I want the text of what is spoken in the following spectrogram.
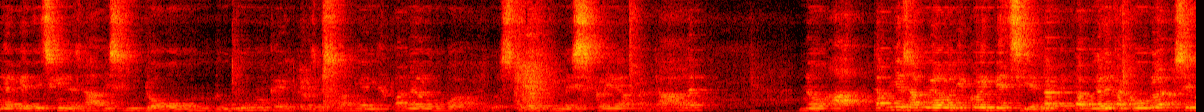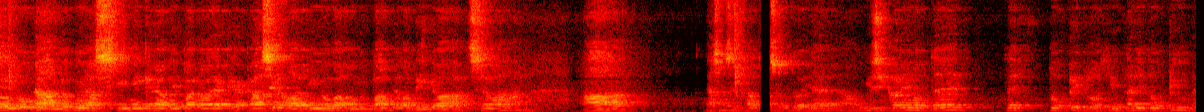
energeticky nezávislý dům, dům, který byl ze slaměných panelů a s tělkými skly a tak dále. No a tam mě zaujalo několik věcí. Jednak tam měli takovouhle asi velkou nádobu na stěně, která vypadala jak jakási Aladinova lampa, byla bílá celá. A já jsem se ptal, co to je. A oni říkali, no to je, to je topidlo, tím tady topíme.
